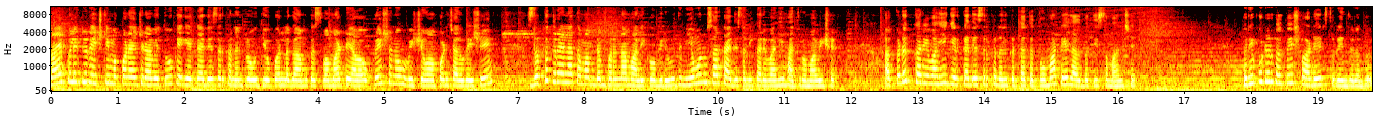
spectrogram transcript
નાયબ કલેક્ટર એચ ટી મકવાણાએ જણાવ્યું હતું કે ગેરકાયદેસર ખનન પ્રવૃત્તિઓ પર લગામ કસવા માટે આવા ઓપરેશનો ભવિષ્યમાં પણ ચાલુ રહેશે. જપ્ત કરાયેલા તમામ ડમ્પરના માલિકો વિરુદ્ધ નિયમાનુસાર કાયદેસરની કાર્યવાહી હાથ ધરવામાં આવી છે. આ કડક કાર્યવાહી ગેરકાયદેસર ખનન કરતા તત્વો માટે લાલબત્તી સમાન છે. રિપોર્ટર કલ્પેશ વાડેર સુરેન્દ્રનગર.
